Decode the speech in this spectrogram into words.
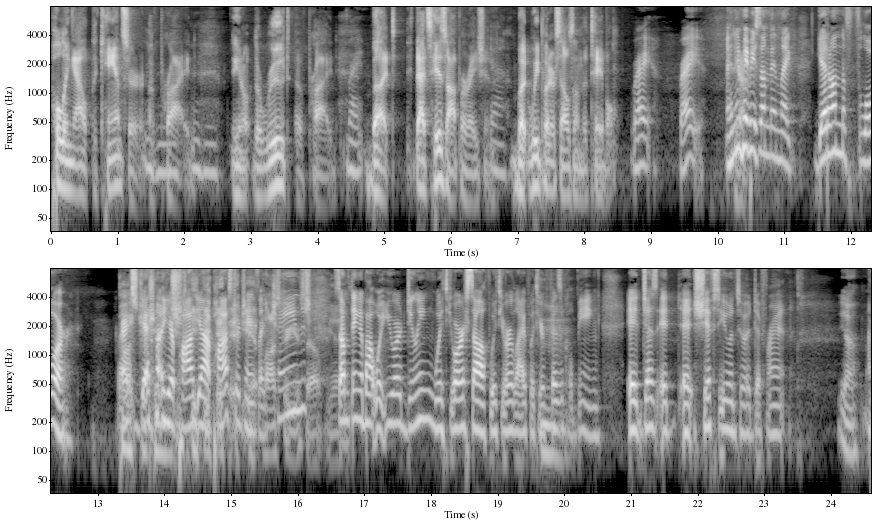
pulling out the cancer of pride, you know, the root of pride. Right. But that's his operation. Yeah. But we put ourselves on the table. Right. Right. And it may be something like get on the floor. Right? Posture get on your change. po- yeah, posture Yeah, change. like posture change yourself, yeah. something about what you are doing with yourself, with your life, with your physical being. It just it it shifts you into a different Yeah. uh,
